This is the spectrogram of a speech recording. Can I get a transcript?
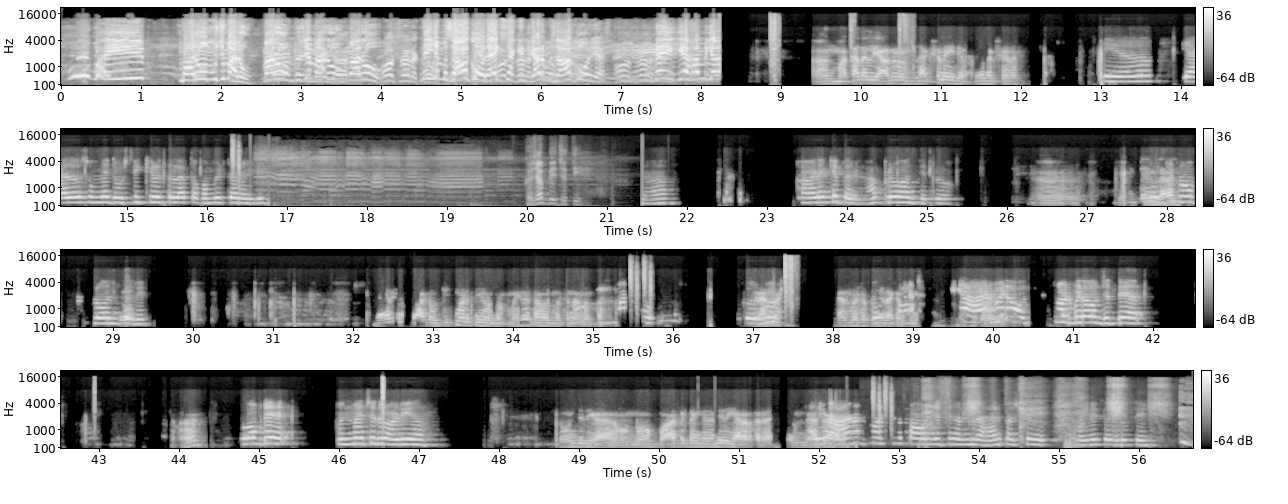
ओ भाई मारो मुझे मारो मारो मुझे मारो मारो नहीं ये मजाक हो रहा है एक सेकंड यार मजाक हो रहा है नहीं ये हम यार ಅವನ ಮಖದಲ್ಲಿ ಯಾವ್ದೋ ಒಂದು ಲಕ್ಷಣ ಇದೆ ಪ್ರೋ ಲಕ್ಷಣ ಅಯ್ಯೋ ಯಾರೋ ಸುಮ್ನೆ ದುಡ್ಡು ಸಿಕ್ಕಿರುತ್ತಲ್ಲ ತಗೊಂಡ್ಬಿಡ್ತಾರ ಗಜಬ್ ಬೇಜತಿ ಹೈ ಆಡಕ್ಕೆ ಬರಲ್ಲ ಪ್ರೋ ಅಂತೆ ಪ್ರೋ ಪ್ರೋ ಅಂತಾರೆ ಬಾಟ್ ಕಿಕ್ ಮಾಡ್ತೀನಿ ಅವನು ಮೈನಸ್ ಅವ್ರ ಮತ್ತೆ ನಾನಂತ ಗ್ರ್ಯಾಂಡ್ ಮಾಸ್ಟರ್ ಪ್ಲೇಯರ್ ಹಾಕಂತೀನಿ ನೋಡ್ಬಿಡ ಅವನ ಜೊತೆ ಹೋಗ್ಬಿಡೆ ಒಂದ್ ಮ್ಯಾಚ್ ಆದ್ರೂ ಆಡಿಯ ಅವನ ಜೊತೆಗೆ ಅವನು ಬಾಟ್ ಇದ್ದಂಗೆ ನೀನ್ ಅವನ್ ಜೊತೆ ಅಂದ್ರೆ ರ್ಯಾಂಕ್ ಮೈನಸ್ ಆಗಿರುತ್ತೆ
